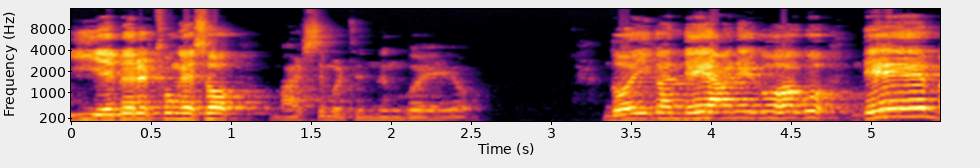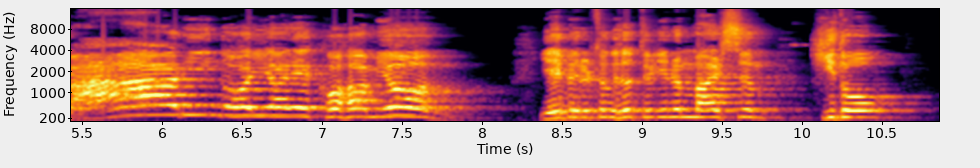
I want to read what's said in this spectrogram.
이 예배를 통해서 말씀을 듣는 거예요. 너희가 내 안에 거하고 내 말이 너희 안에 거하면 예배를 통해서 들리는 말씀, 기도,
